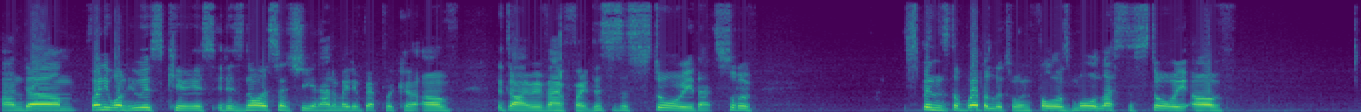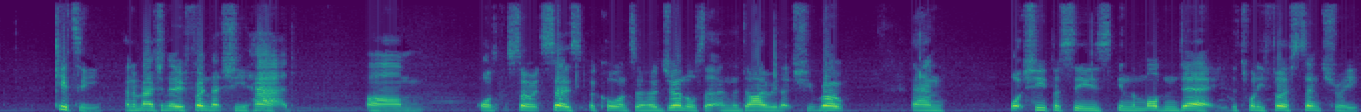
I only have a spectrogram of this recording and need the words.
And um, for anyone who is curious, it is not essentially an animated replica of The Diary of Anne Frank. This is a story that sort of spins the web a little and follows more or less the story of Kitty, an imaginary friend that she had. Um, or so it says, according to her journals and the diary that she wrote. And what she perceives in the modern day, the 21st century,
